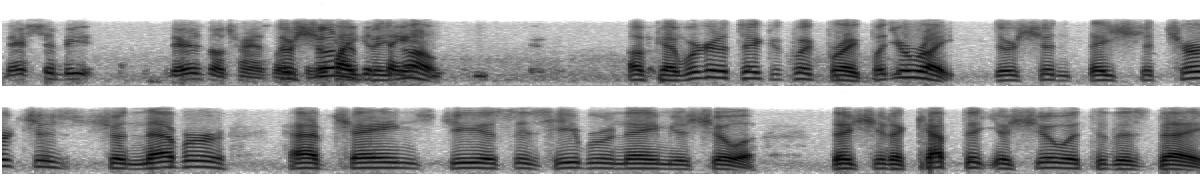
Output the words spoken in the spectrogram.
trans- there should be there is no translation. There shouldn't be. say- No. Okay, we're going to take a quick break, but you're right. There shouldn't. They should. Churches should never have changed Jesus' Hebrew name Yeshua. They should have kept it Yeshua to this day.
